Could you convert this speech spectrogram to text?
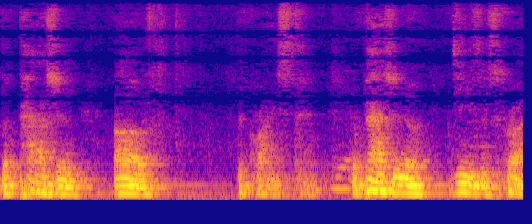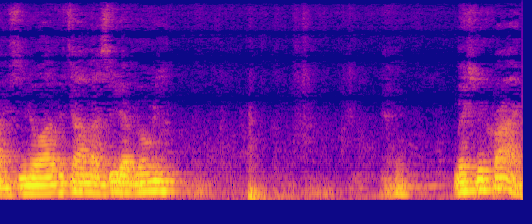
the passion of the Christ. The passion of Jesus Christ. You know, every time I see that movie, makes me cry.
